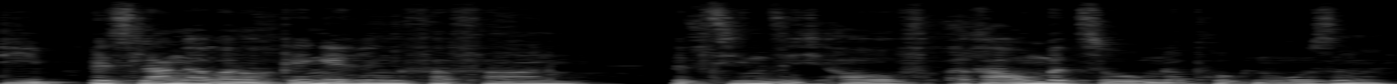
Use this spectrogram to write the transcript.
Die bislang aber noch gängigen Verfahren beziehen sich auf raumbezogene Prognosen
